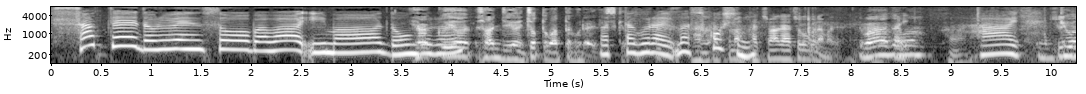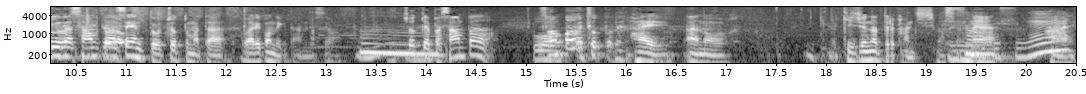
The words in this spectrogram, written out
さて、ドル円相場は今、どんぐらい ?134 円ちょっと割ったぐらいですけど。割ったぐらい。まあ少し、ね。8万85ぐらいまで。まあでも。はい。金利が3%ちょっとまた割り込んできたんですよ。ちょっとやっぱ3%を。3%がちょっとね。はい。あの、基準になってる感じしますね。そうですね。はい、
